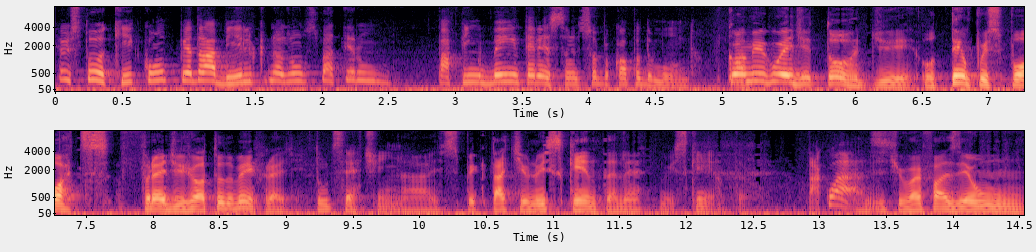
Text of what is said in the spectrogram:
Eu estou aqui com o Pedro Abílio, que nós vamos bater um papinho bem interessante sobre a Copa do Mundo. Comigo o editor de O Tempo Esportes, Fred J. Tudo bem, Fred? Tudo certinho. A expectativa não esquenta, né? Não esquenta. Tá A quase. gente vai fazer um,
